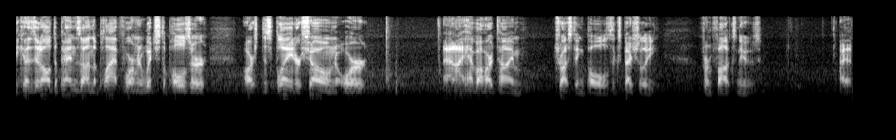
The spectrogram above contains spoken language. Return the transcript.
because it all depends on the platform in which the polls are are displayed or shown or and I have a hard time trusting polls, especially from Fox News. I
